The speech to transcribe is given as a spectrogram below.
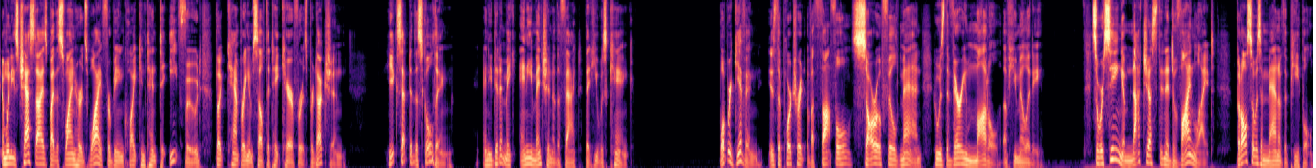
And when he's chastised by the swineherd's wife for being quite content to eat food, but can't bring himself to take care for its production, he accepted the scolding, and he didn't make any mention of the fact that he was king. What we're given is the portrait of a thoughtful, sorrow filled man who is the very model of humility. So we're seeing him not just in a divine light, but also as a man of the people.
